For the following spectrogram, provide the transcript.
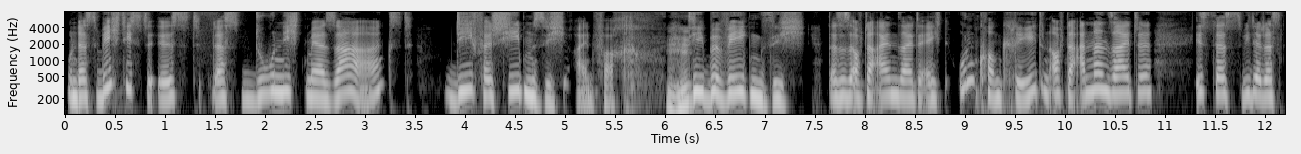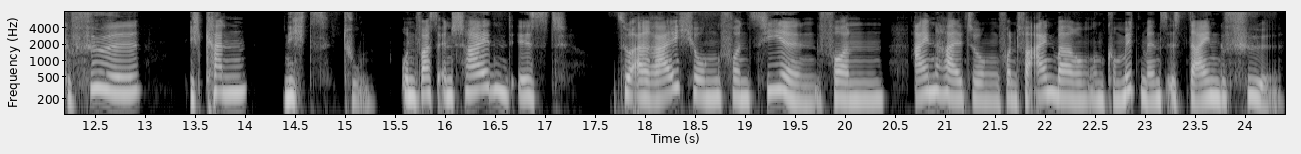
Und das Wichtigste ist, dass du nicht mehr sagst, die verschieben sich einfach. Mhm. Die bewegen sich. Das ist auf der einen Seite echt unkonkret und auf der anderen Seite ist das wieder das Gefühl, ich kann nichts tun. Und was entscheidend ist zur Erreichung von Zielen, von Einhaltung, von Vereinbarungen und Commitments, ist dein Gefühl.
